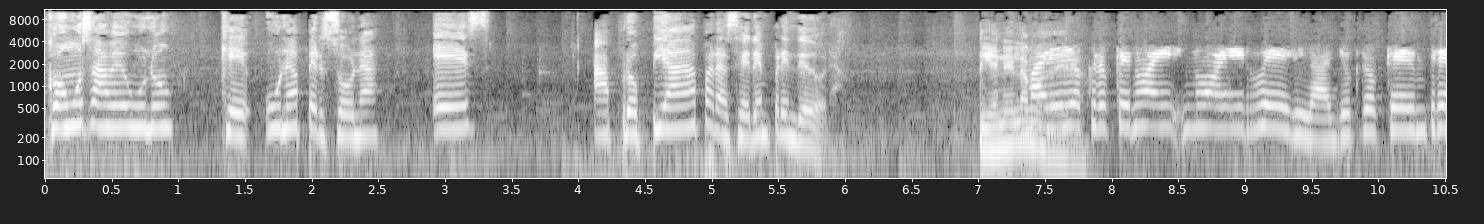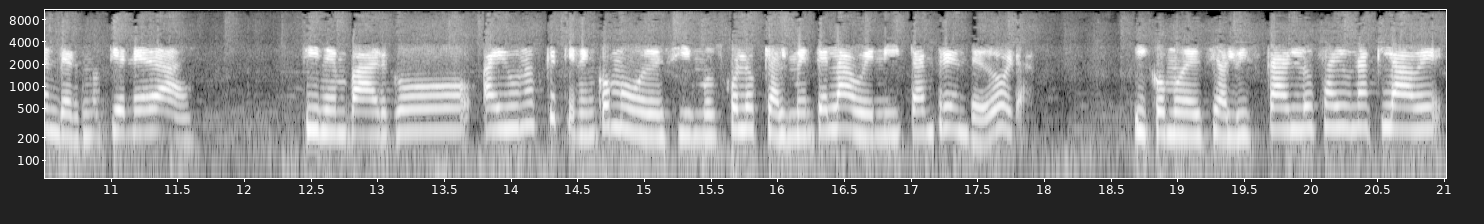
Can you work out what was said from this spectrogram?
¿Cómo sabe uno que una persona es apropiada para ser emprendedora? Tiene la María, manera. yo creo que no hay, no hay regla. Yo creo que emprender no tiene edad. Sin embargo, hay unos que tienen, como decimos coloquialmente, la venita emprendedora. Y como decía Luis Carlos, hay una clave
